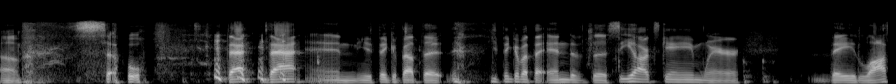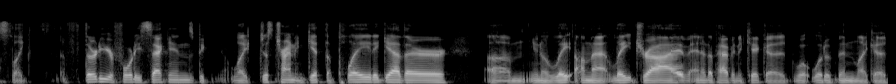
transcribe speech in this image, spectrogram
Um, so that that and you think about the you think about the end of the Seahawks game where they lost like 30 or 40 seconds like just trying to get the play together. Um, you know late on that late drive ended up having to kick a what would have been like a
